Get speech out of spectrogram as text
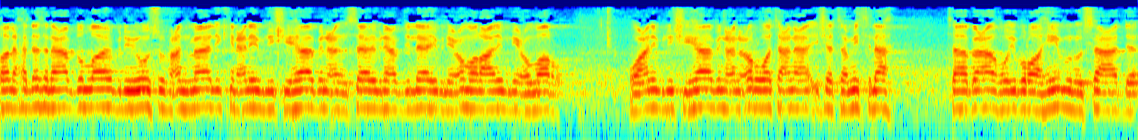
قال حدثنا عبد الله بن يوسف عن مالك عن ابن شهاب عن سالم بن عبد الله بن عمر عن ابن عمر وعن ابن شهاب عن عروة عن عائشة مثله تابعه إبراهيم بن سعد.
